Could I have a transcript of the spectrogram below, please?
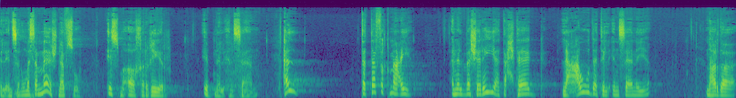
الإنسان وما سماش نفسه اسم آخر غير ابن الإنسان. هل تتفق معي أن البشرية تحتاج لعودة الإنسانية؟ النهارده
